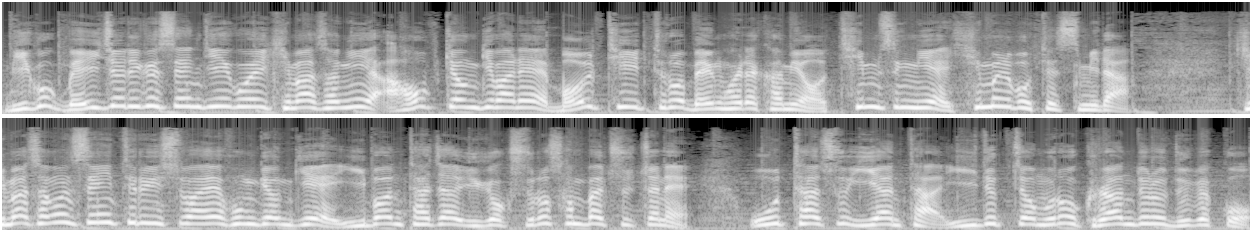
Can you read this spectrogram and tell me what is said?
미국 메이저리그 샌디에고의 김하성이 9경기 만에 멀티히트로 맹활약하며 팀 승리에 힘을 보탰습니다. 김하성은 세인트루이스와의 홈 경기에 2번 타자 유격수로 선발 출전해 5타수 2안타 2득점으로 그라운드를 누볐고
